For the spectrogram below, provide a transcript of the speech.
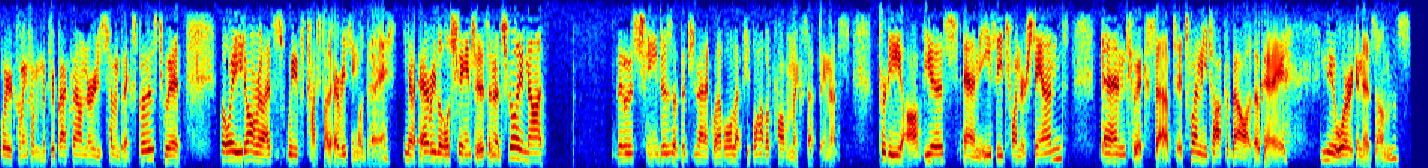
where you're coming from with your background or you just haven't been exposed to it. But what you don't realize is we've talked about it every single day. You know, every little changes, and it's really not those changes at the genetic level that people have a problem accepting. That's pretty obvious and easy to understand and to accept. It's when you talk about, okay, new organisms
